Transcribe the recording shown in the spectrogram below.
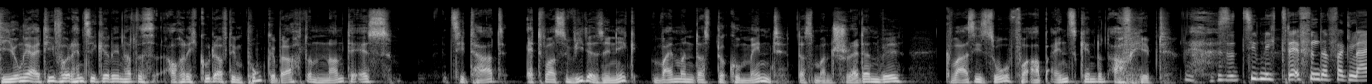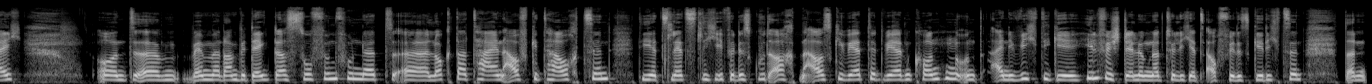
Die junge IT-Forensikerin hat es auch recht gut auf den Punkt gebracht und nannte es, Zitat, etwas widersinnig, weil man das Dokument, das man schreddern will, quasi so vorab einscannt und aufhebt. Das ist ein ziemlich treffender Vergleich. Und ähm, wenn man dann bedenkt, dass so 500 äh, Logdateien aufgetaucht sind, die jetzt letztlich für das Gutachten ausgewertet werden konnten und eine wichtige Hilfestellung natürlich jetzt auch für das Gericht sind, dann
